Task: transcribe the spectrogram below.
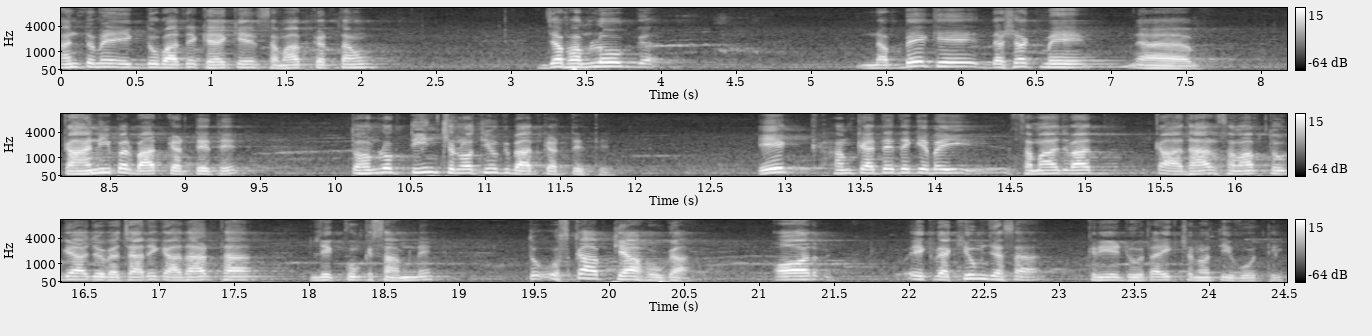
अंत में एक दो बातें कह के समाप्त करता हूँ। जब हम लोग नब्बे के दशक में आ, कहानी पर बात करते थे तो हम लोग तीन चुनौतियों की बात करते थे। एक हम कहते थे कि भाई समाजवाद का आधार समाप्त हो गया जो वैचारिक आधार था लेखकों के सामने तो उसका अब क्या होगा? और एक वैक्यूम जैसा क्रिएट होता एक चुनौती वो थी।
